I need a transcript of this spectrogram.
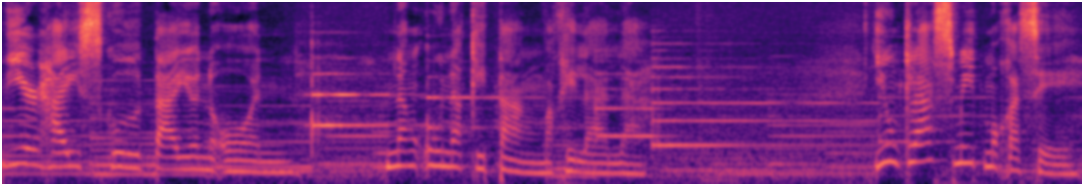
Second year high school tayo noon nang una kitang makilala. Yung classmate mo kasi,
